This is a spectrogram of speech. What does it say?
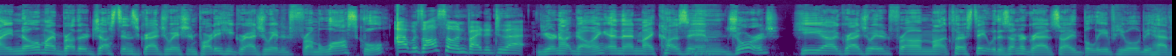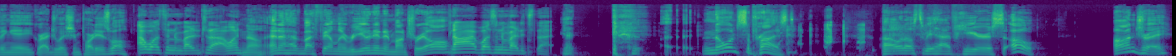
I know my brother Justin's graduation party. He graduated from law school. I was also invited to that. You're not going. And then my cousin George, he uh, graduated from Montclair State with his undergrad, so I believe he will be having a graduation party as well. I wasn't invited to that one. No, and I have my family reunion in Montreal. No, I wasn't invited to that. Yeah, no one's surprised. Uh, what else do we have here? So, oh, Andre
